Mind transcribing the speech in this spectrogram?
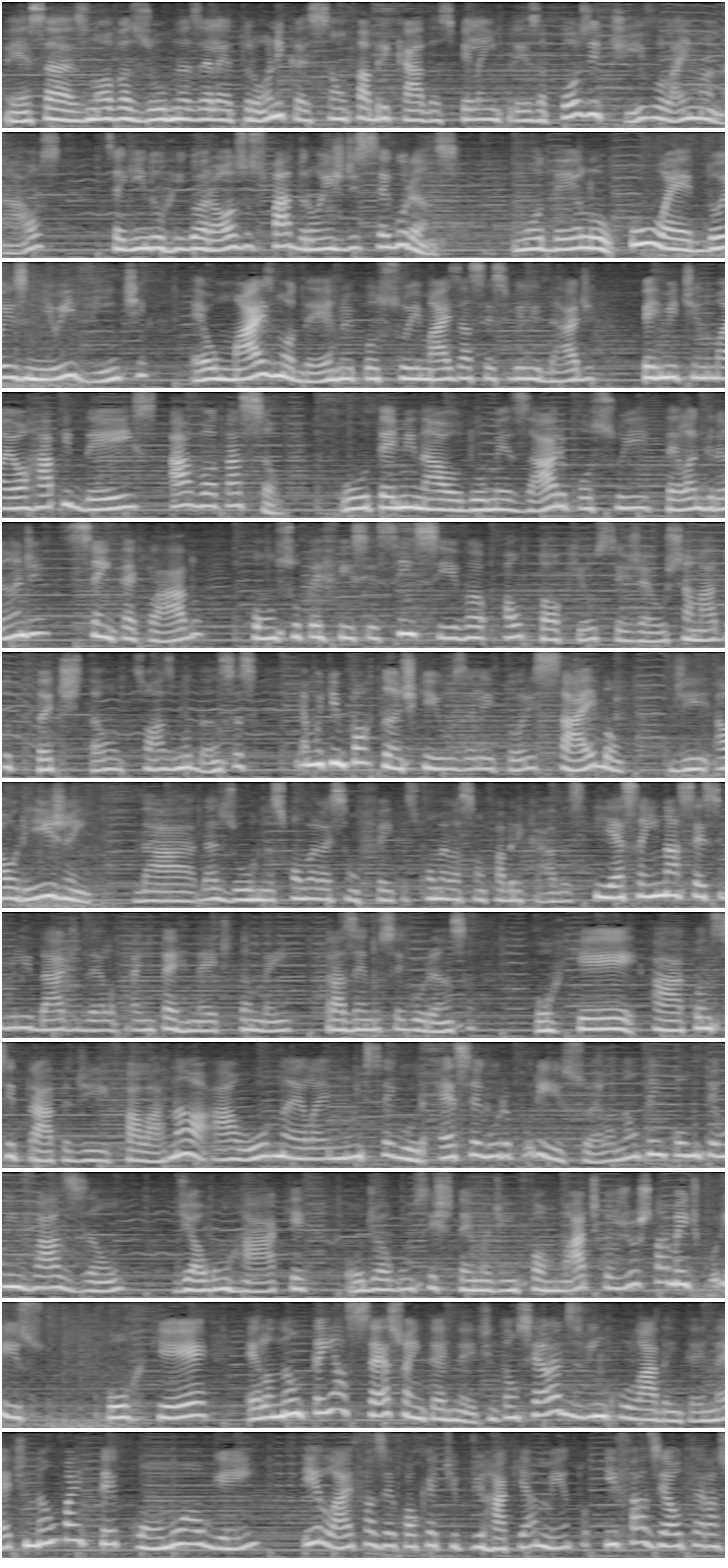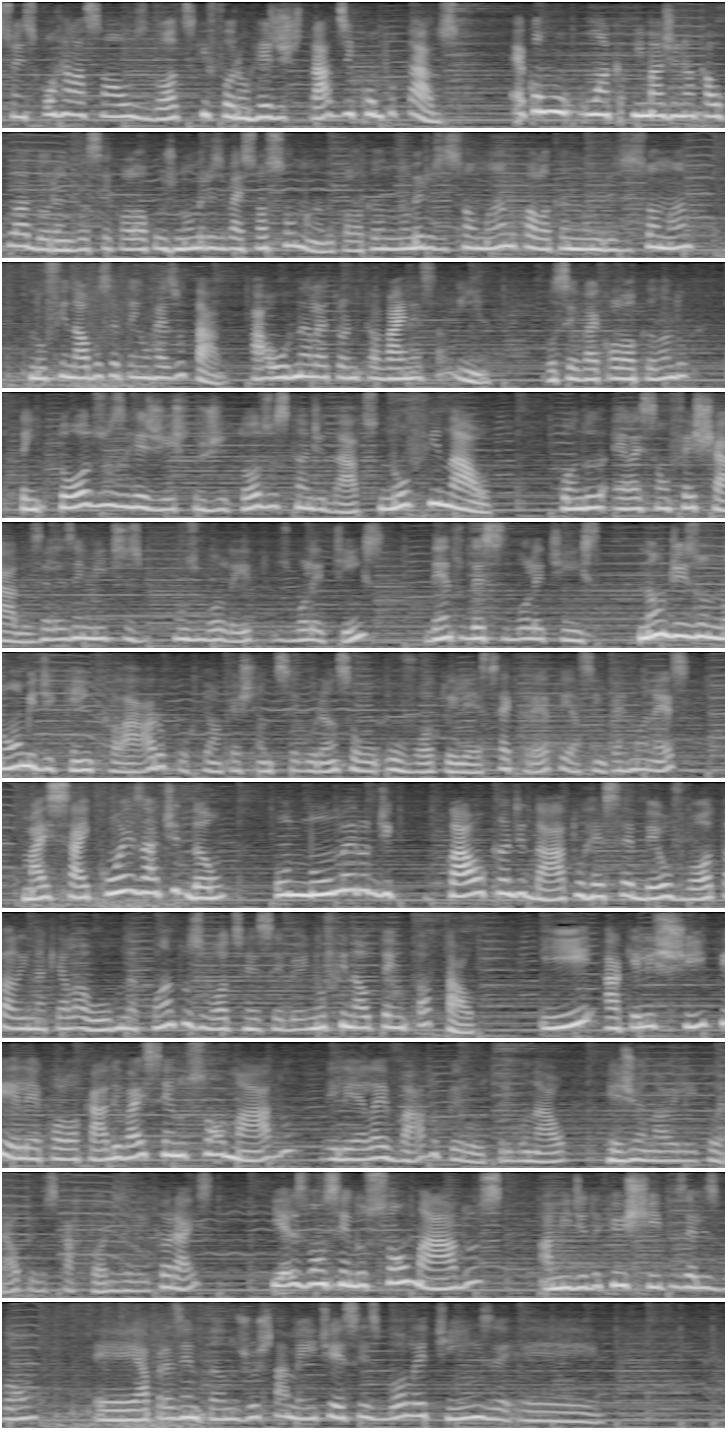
essas novas urnas eletrônicas são fabricadas pela empresa Positivo, lá em Manaus, seguindo rigorosos padrões de segurança. O modelo UE 2020 é o mais moderno e possui mais acessibilidade, permitindo maior rapidez à votação. O terminal do mesário possui tela grande, sem teclado, com superfície sensível ao toque, ou seja, é o chamado touch. Então, são as mudanças. É muito importante que os eleitores saibam de a origem da, das urnas, como elas são feitas, como elas são fabricadas e essa inacessibilidade dela para a internet também, trazendo segurança. Porque ah, quando se trata de falar, não, a urna ela é muito segura, é segura por isso, ela não tem como ter uma invasão de algum hacker ou de algum sistema de informática justamente por isso porque ela não tem acesso à internet. Então, se ela é desvinculada da internet, não vai ter como alguém ir lá e fazer qualquer tipo de hackeamento e fazer alterações com relação aos votos que foram registrados e computados. É como uma, imagina uma calculadora, onde você coloca os números e vai só somando, colocando números e somando, colocando números e somando. No final você tem o um resultado. A urna eletrônica vai nessa linha. Você vai colocando, tem todos os registros de todos os candidatos. No final, quando elas são fechadas, elas emitem os boletos, os boletins. Dentro desses boletins, não diz o nome de quem, claro, porque é uma questão de segurança, o, o voto ele é secreto e assim permanece, mas sai com exatidão o número de qual candidato recebeu o voto ali naquela urna, quantos votos recebeu e no final tem um total. E aquele chip ele é colocado e vai sendo somado, ele é levado pelo Tribunal Regional Eleitoral, pelos cartórios eleitorais, e eles vão sendo somados à medida que os chips eles vão é, apresentando justamente esses boletins, é, é,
